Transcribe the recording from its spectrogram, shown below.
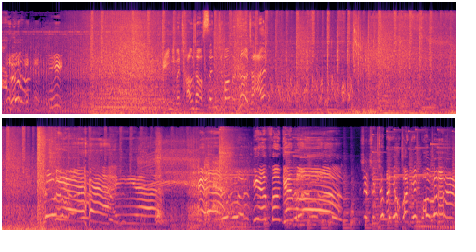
给你们尝尝森之邦的特产！放开我！这是什么妖怪别过来！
